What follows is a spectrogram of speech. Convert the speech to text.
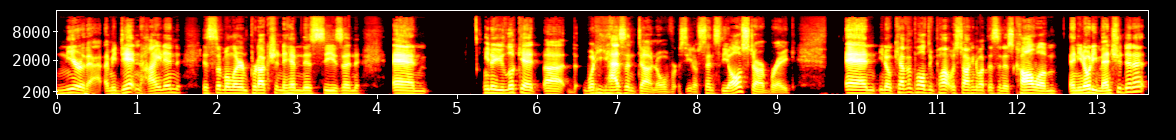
near that. I mean, Danton Heinen is similar in production to him this season. And, you know, you look at uh, what he hasn't done over, you know, since the All Star break. And, you know, Kevin Paul Dupont was talking about this in his column. And you know what he mentioned in it?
